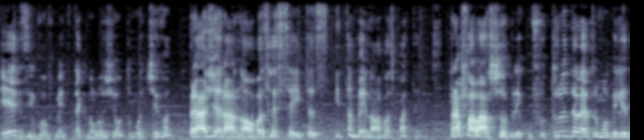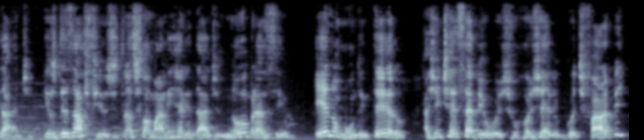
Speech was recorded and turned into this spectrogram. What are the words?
e desenvolvimento de tecnologia automotiva para gerar novas receitas e também novas patentes. Para falar sobre o futuro da eletromobilidade e os desafios de transformá-la em realidade no Brasil e no mundo inteiro, a gente recebe hoje o Rogério Godfarb,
